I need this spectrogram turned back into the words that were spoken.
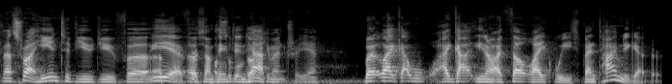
That's right. He interviewed you for a, Yeah, for a something that happen. documentary. Yeah. But like I, I got, you know, I felt like we spent time together,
